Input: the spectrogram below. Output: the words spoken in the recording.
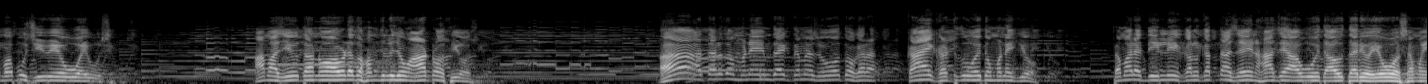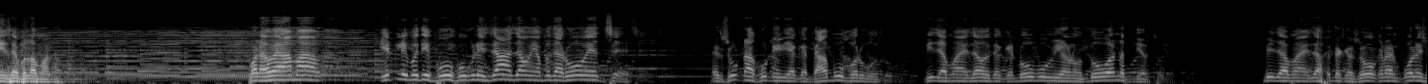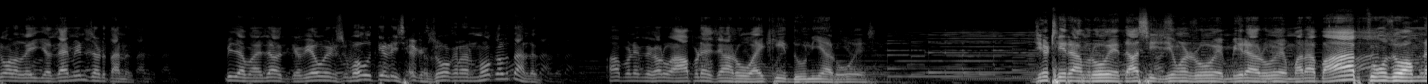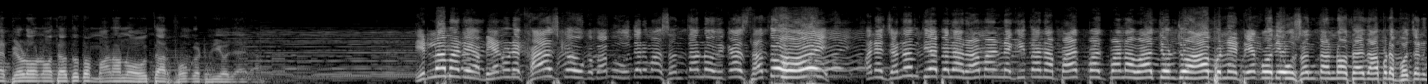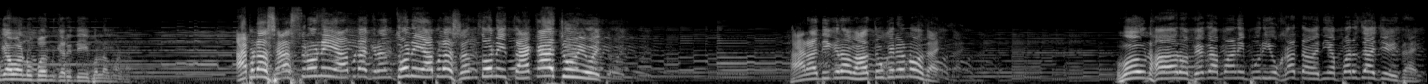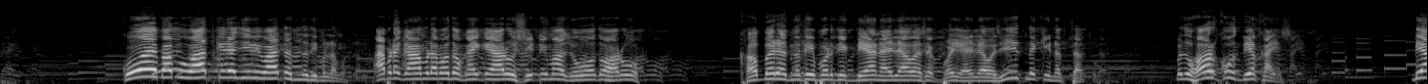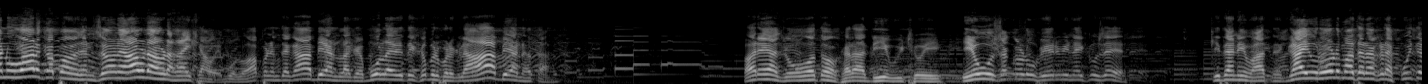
બાપુ જીવે એવું આવ્યું છે. આમાં જીવતા નો આવડે તો સમજી લેજો આંટો થયો છે. હા, અત્યારે તો મને એમ થાય તમે જોવો તો ખરા, કાંઈ ઘટતું હોય તો મને કયો તમારે દિલ્હી, કલકત્તા જઈને હાજે આવવું હોય તો આવતા રહ્યો એવો સમય છે ભલા મને પણ હવે આમાં એટલી બધી ભૂખ ઉગડી, જ્યાં જાઉં એ બધા રોવે જ છે. એ છૂટા ખૂટી રહ્યા કે ધાબુ ભરવું હતું. બીજા માં જાવ તો કે ડોબું વિયાણું દોવા નથી દેતું. બીજા માં જાવ કે છોકરાને પોલીસવાળા લઈ ગયા, જામીન ચડતા નથી. બીજા માં કે વ્યવહાર બહુ તેડી છે કે છોકરાને મોકલતા નથી. આપણે એમ ખરું, આપણે જ્યાં રોવ, આખી દુનિયા રોવે છે. જેઠીરામ રોવે, દાસી જીવન રોવે, મીરા રોવે, મારા બાપ તું જો અમને ભેળો ન થતો તો માણાનો અવતાર ફોગટવ્યો જાય એટલા માટે બહેનોને ખાસ કહું કે બાપુ, ઉદરમાં સંતાનનો વિકાસ થતો હોય અને જન્મ થયા પેલા રામાયણ ને ગીતાના પાંચ પાંચ પાના વાંચો જો આપને ટેકો દેવું સંતાન ન થાય તો આપણે ભજન ગાવાનું બંધ કરી દઈએ ભલા મને આપણા શાસ્ત્રોની, આપણા ગ્રંથોની, આપણા સંતોની તાકાત જોવી હોય હારા દીકરા વાતો કરે ન થાય. વહુ હારો ભેગા પાણી પૂરીઓ ખાતા હોય ત્યાં પરજા જેવી થાય. કોઈ બાપુ વાત કર્યા જેવી વાત જ નથી ભલામાં આપણે ગામડામાં તો કઈ કઈ હારું, સિટીમાં જોવો તો હારું. ખબર જ નથી પડતી બેન હાલ્યા આવે છે ભાઈ હાલ્યા આવે છે. એ જ નક્કી નથી થતું. બધું હરખું દેખાય છે. બેનું વાળ કપાવે છે જણે આવડા આવડા રાખ્યા હોય. બોલો આપણે એમ થાય આ બેન લાગે. બોલાવી તે ખબર પડે કે આ બેન હતા. અરે જોવો તો ખરા દી ઉઠ્યો એવું સકડું ફેરવી નાખ્યું છે. કીધાની વાત ગાયું રોડ માથે રખડે કૂતરા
